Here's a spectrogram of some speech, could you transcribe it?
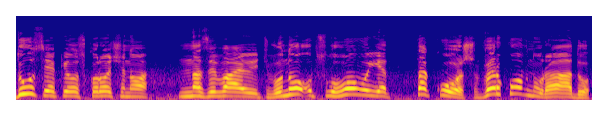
ДУС, як його скорочено називають, воно обслуговує також Верховну Раду,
